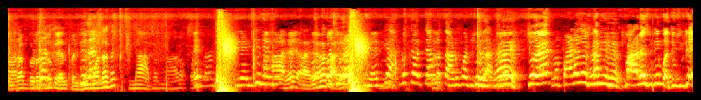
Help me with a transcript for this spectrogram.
મારા બડો તો કે પૈસા મોડા છે? ના મારો ફોન લાગે. અરે અરે પછી હવે એમ કે આટલો ચાર ચારનો તાળું પાડ્યું છે. એ, શું હે પેલો પાડો સુધી બધું છૂટે.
